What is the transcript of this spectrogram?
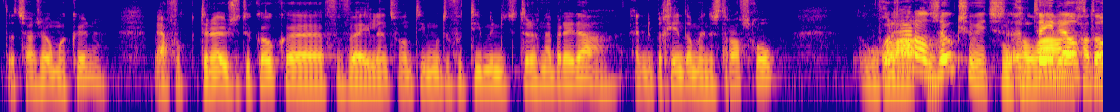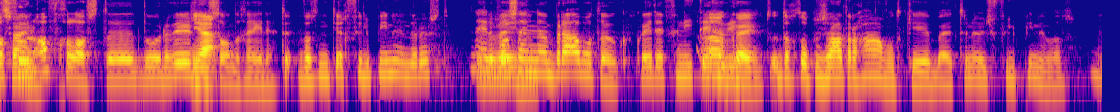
dat zou zomaar kunnen. Maar ja, voor Teneus is het natuurlijk ook vervelend. Want die moeten voor 10 minuten terug naar Breda. En die begint dan met een strafschop. Vorig jaar hadden ze ook zoiets. De tweede helft was toen afgelast uh, door de weersomstandigheden. Ja. Was het niet tegen Filipijnen in de rust? Nee, dat was in uh, Brabant ook. Ik weet even niet tegen ah, Oké, okay. ik dacht op een zaterdagavond een keer bij Teneus Filipijnen was. Mm,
